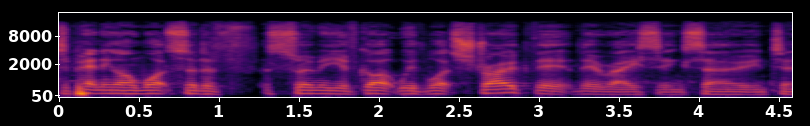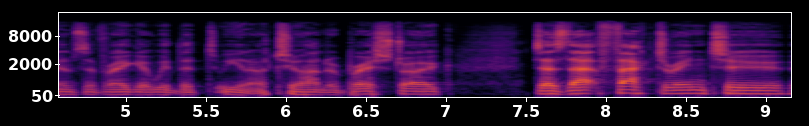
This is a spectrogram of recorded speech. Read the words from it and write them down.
depending on what sort of swimmer you've got with what stroke they're, they're racing? So, in terms of Rikke with the you know 200 breaststroke, does that factor into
